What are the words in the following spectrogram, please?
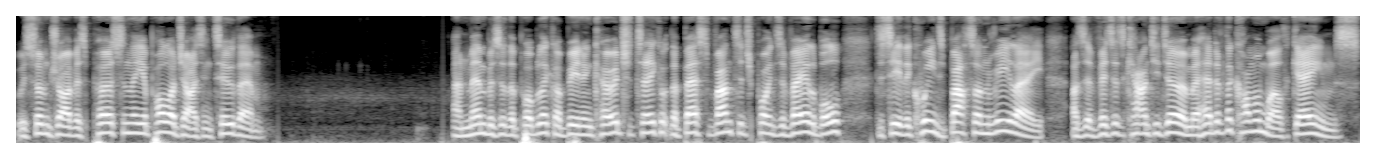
with some drivers personally apologising to them and members of the public are being encouraged to take up the best vantage points available to see the Queen's Baton Relay as it visits County Durham ahead of the Commonwealth Games.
